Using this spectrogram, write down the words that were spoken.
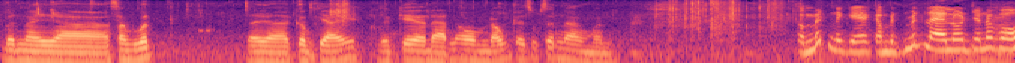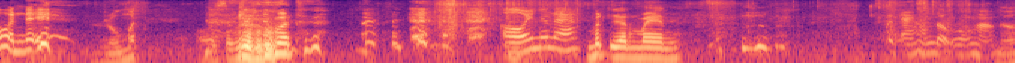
bên này là sandwich. Đây là cơm cháy. Bên kia đạt nó ôm đống cây xúc xích ăn mình. Cầm mít này kìa cầm mít mít lên luôn cho nó vô hình đi. Rượu mít. Ôi xích mít? Ổi nữa nè. Mít gan men ăn không được luôn hả? được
